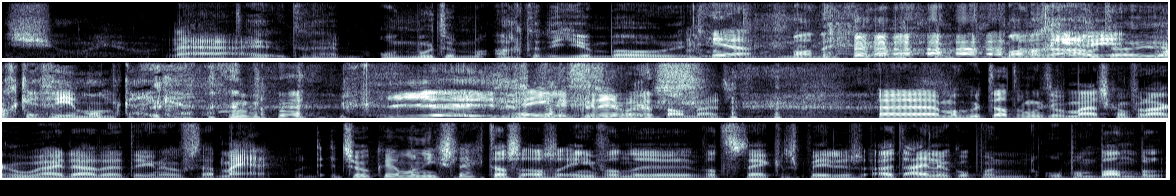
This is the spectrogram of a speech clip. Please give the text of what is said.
Joh. Nou, ja, hij, hij ontmoet hem achter de Jumbo. Ja. Man, man in de auto. ja. mag ik even in je mond kijken? Jezus. Hele grimmige tandarts. Eh, maar goed, dat moeten we maar eens gaan vragen hoe hij daar eh, tegenover staat. Maar ja, het is ook helemaal niet slecht als, als een van de wat sterkere spelers uiteindelijk op een, op een ban-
